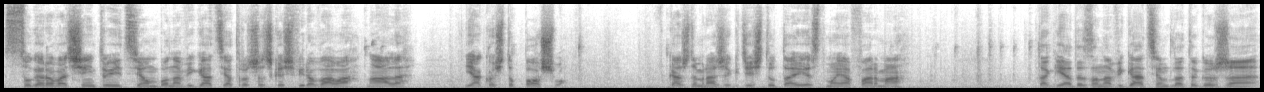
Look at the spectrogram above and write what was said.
sugerować się intuicją, bo nawigacja troszeczkę świrowała, no ale jakoś to poszło. W każdym razie gdzieś tutaj jest moja farma. Tak jadę za nawigacją, dlatego że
